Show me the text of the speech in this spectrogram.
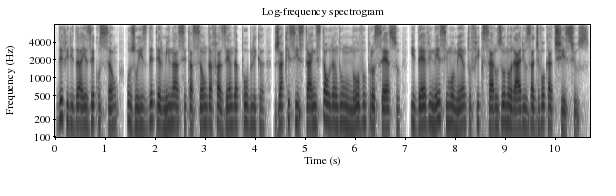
Deferida a execução, o juiz determina a citação da Fazenda Pública, já que se está instaurando um novo processo, e deve nesse momento fixar os honorários advocatícios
